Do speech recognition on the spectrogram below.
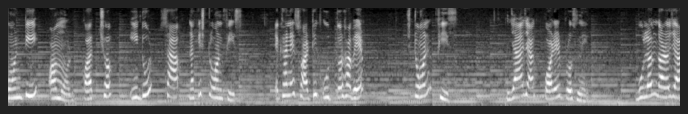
কোনটি অমর, কচ্ছপ, ইঁদুর, সাপ নাকি স্টোন ফিশ এখানে সঠিক উত্তর হবে স্টোন ফিশ যা যাক পরের প্রশ্নে। বুলন দরজা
